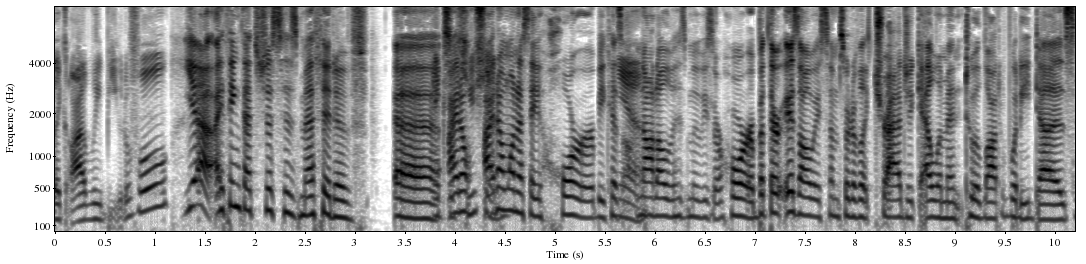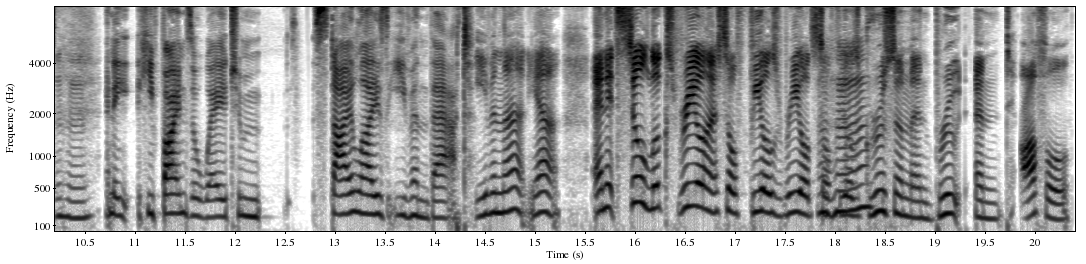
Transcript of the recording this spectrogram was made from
like oddly beautiful. yeah, I think that's just his method of. Uh, I don't. I don't want to say horror because Yeah. not all of his movies are horror, but there is always some sort of like tragic element to a lot of what he does, Mm-hmm. and he he finds a way to m- stylize even that. Even that, yeah. And it still looks real and it still feels real. It still feels gruesome and brute and awful.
